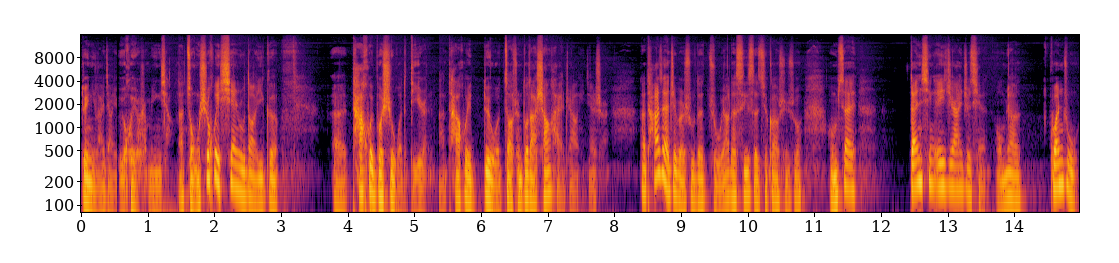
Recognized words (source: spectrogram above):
对你来讲又会有什么影响？那总是会陷入到一个，呃，他会不会是我的敌人啊？他会对我造成多大伤害？这样一件事儿。那他在这本书的主要的 thesis 就告诉你说，我们在担心 AGI 之前，我们要关注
